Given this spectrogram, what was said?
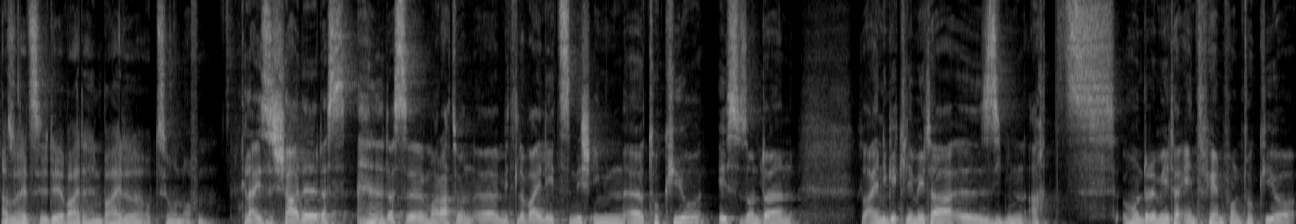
Also hältst du dir weiterhin beide Optionen offen? Klar, es ist schade, dass das äh, Marathon äh, mittlerweile jetzt nicht in äh, Tokio ist, sondern so einige Kilometer, äh, 700, 800 Meter entfernt von Tokio.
